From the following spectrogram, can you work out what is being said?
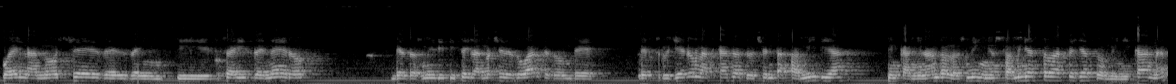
fue en la noche del 26 de enero del 2016, la noche de Duarte, donde destruyeron las casas de 80 familias encañonando a los niños, familias todas ellas dominicanas,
